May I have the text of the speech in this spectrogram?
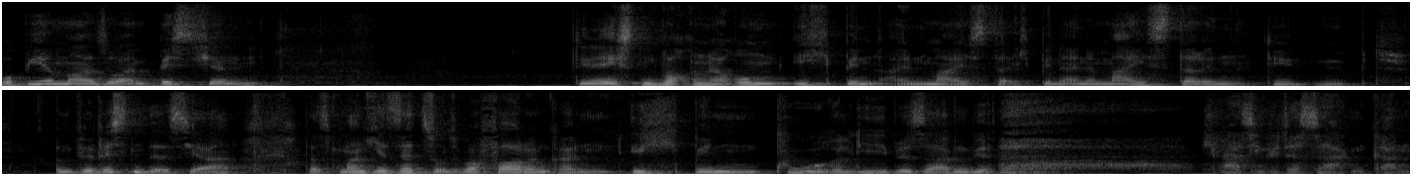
Probier mal so ein bisschen die nächsten Wochen herum, ich bin ein Meister, ich bin eine Meisterin, die übt. Und wir wissen das ja, dass manche Sätze uns überfordern können. Ich bin pure Liebe, sagen wir, ich weiß nicht, wie ich das sagen kann.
